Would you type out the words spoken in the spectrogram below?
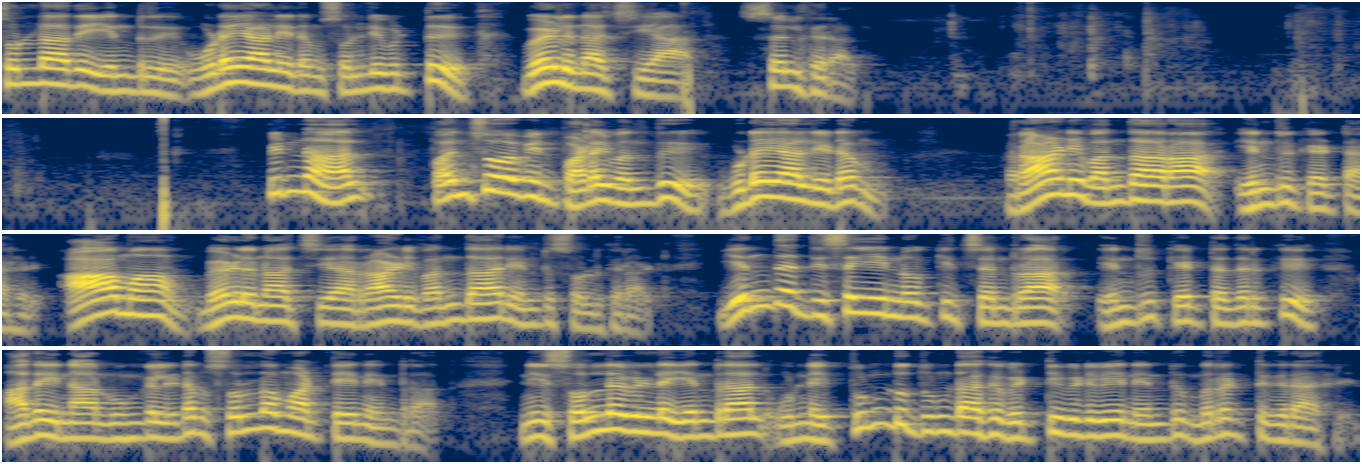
சொல்லாதே என்று உடையாளிடம் சொல்லிவிட்டு வேலுநாச்சியார் செல்கிறாள். பின்னால் பஞ்சோவின் படை வந்து உடையாளிடம் ராணி வந்தாரா என்று கேட்டார்கள். ஆமாம் வேலுநாச்சியார் ராணி வந்தார் என்று சொல்கிறாள். எந்த திசையை நோக்கி சென்றார் என்று கேட்டதற்கு அதை நான் உங்களிடம் சொல்ல மாட்டேன் என்றார் நீ சொல்லவில்லை என்றால் உன்னை துண்டு துண்டாக வெட்டி விடுவேன் என்று மிரட்டுகிறார்கள்.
